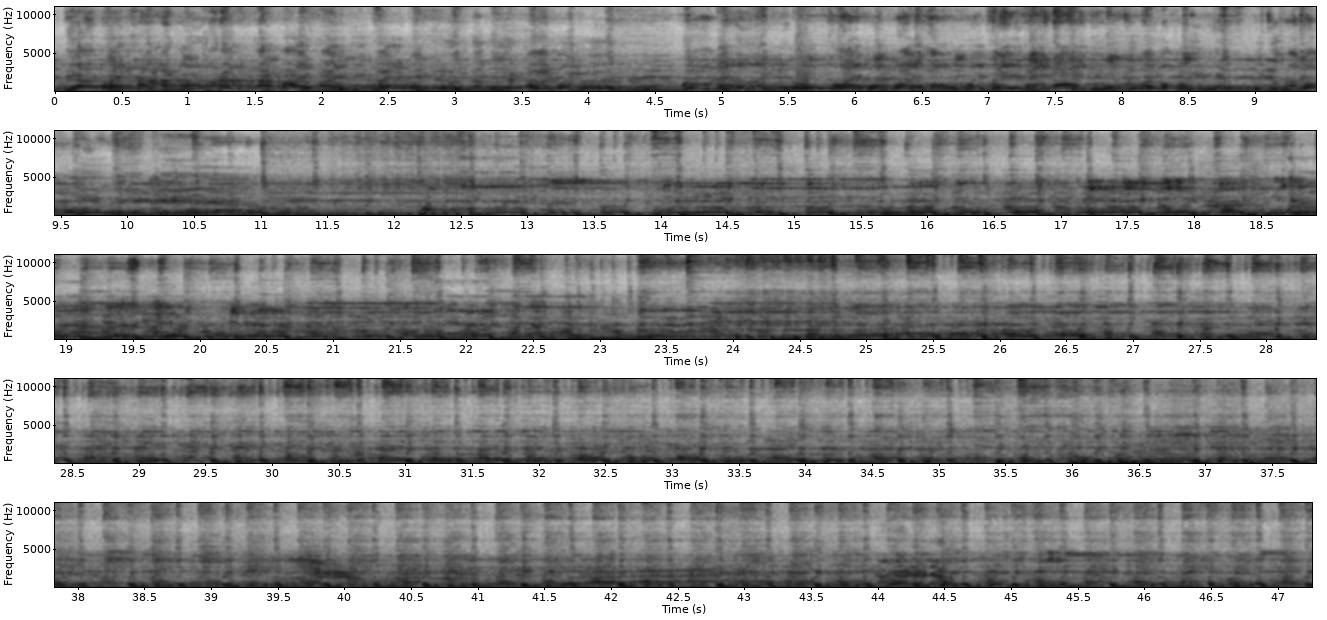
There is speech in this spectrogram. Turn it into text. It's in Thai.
เดือดไถข้าตกน้ำตาไปไปที่ไปบนเดินกับเพื่อนบ้านบ่เดินพ่อแม่เอ้ยลูกคอยผมไว้เอาไว้ไปไหนได้อยู่อยู่ว่าบ่เคยเวียนอยู่ว่าบ่เคยเวียน Thank you.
